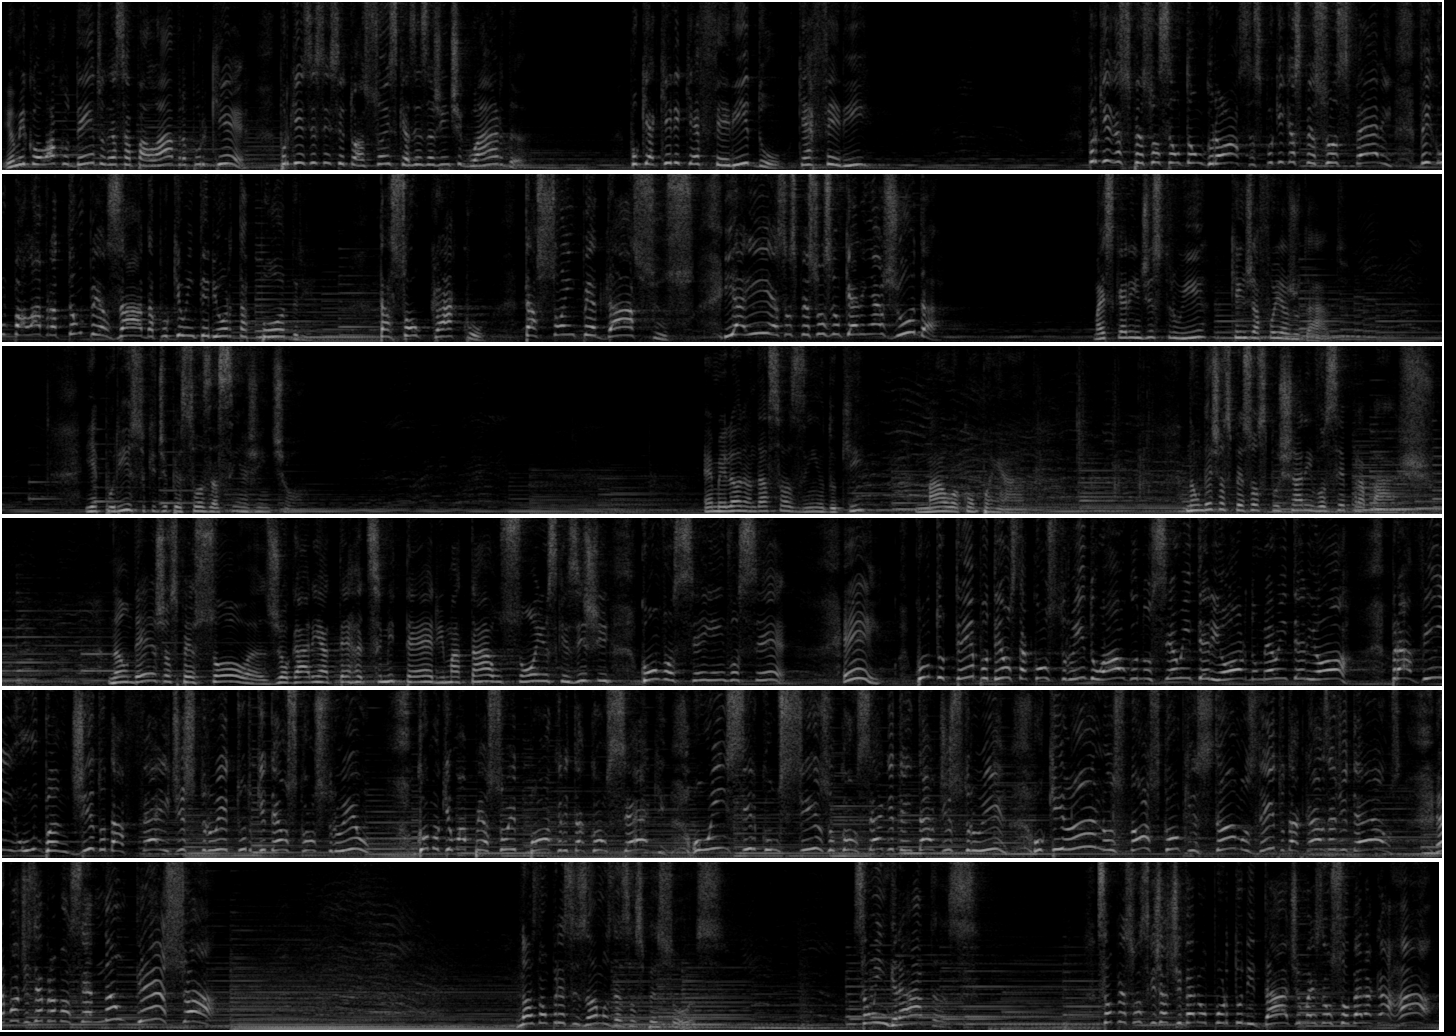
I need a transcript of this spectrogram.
Eu me coloco dentro dessa palavra por quê? Porque existem situações que às vezes a gente guarda. Porque aquele que é ferido quer ferir. Por que, as pessoas são tão grossas? Por que, que as pessoas ferem? Vem com palavra tão pesada? Porque o interior está podre, está só o caco, está só em pedaços. E aí essas pessoas não querem ajuda mas querem destruir quem já foi ajudado. E é por isso que de pessoas assim a gente, ó. É melhor andar sozinho do que mal acompanhado. Não deixe as pessoas puxarem você para baixo. Não deixe as pessoas jogarem a terra de cemitério e matar os sonhos que existem com você e em você. Ei, Quanto tempo Deus está construindo algo no seu interior, no meu interior, para vir um bandido da fé e destruir tudo que Deus construiu? Como que uma pessoa hipócrita consegue, um incircunciso consegue tentar destruir o que anos nós conquistamos dentro da casa de Deus? Eu vou dizer para você: não deixa. Nós não precisamos dessas pessoas. São ingratas. São pessoas que já tiveram oportunidade, mas não souberam agarrar.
